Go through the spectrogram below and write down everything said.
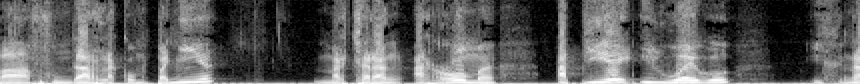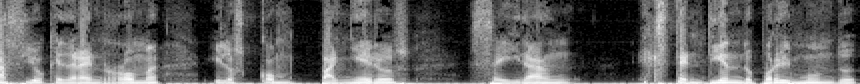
va a fundar la compañía, marcharán a Roma a pie y luego Ignacio quedará en Roma y los compañeros se irán extendiendo por el mundo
